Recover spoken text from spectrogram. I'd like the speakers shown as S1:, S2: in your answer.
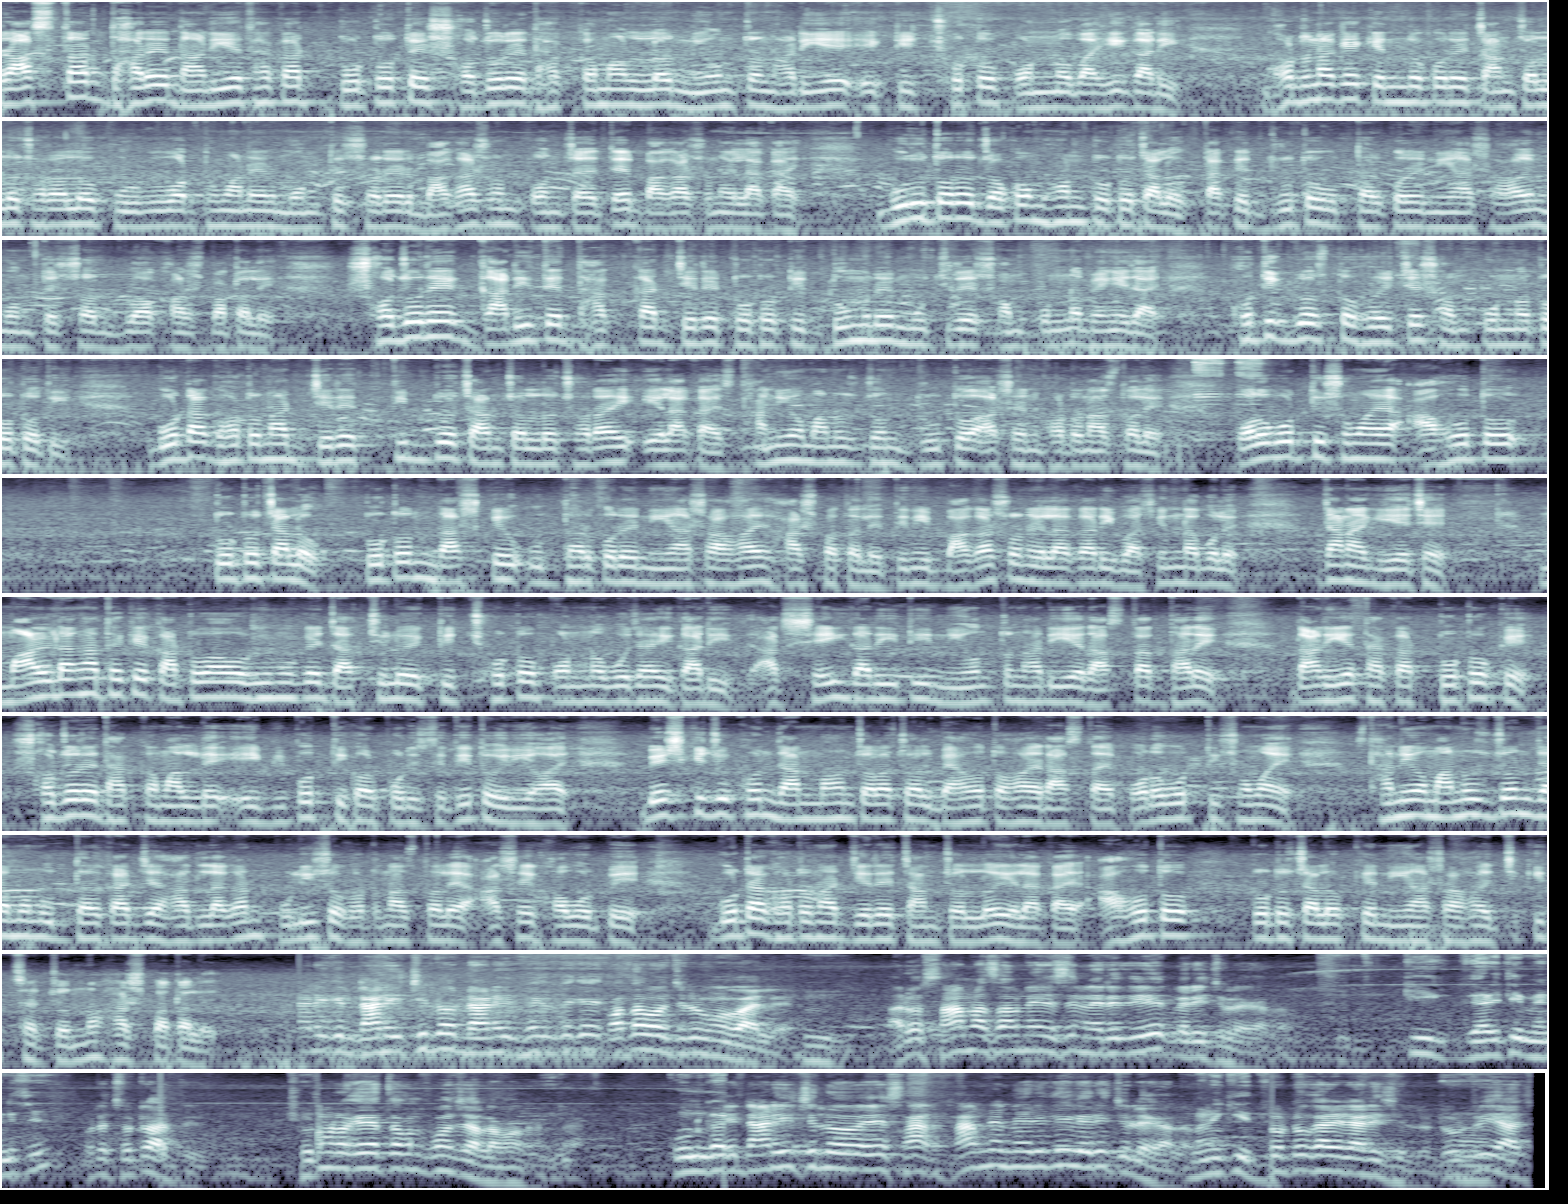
S1: রাস্তার ধারে দাঁড়িয়ে থাকা টোটোতে সজোরে ধাক্কা মারল নিয়ন্ত্রণ হারিয়ে একটি ছোট পণ্যবাহী গাড়ি। ঘটনাকে কেন্দ্র করে চাঞ্চল্য ছড়ালো পূর্ব বর্ধমানের মন্তেশ্বরের বাঘাসন পঞ্চায়েতের বাঘাসন এলাকায়। গুরুতর জখম হন টোটো চালক, তাকে দ্রুত উদ্ধার করে নিয়ে আসা হয় মন্তেশ্বর ব্লক হাসপাতালে। সজোরে গাড়িতে ধাক্কার জেরে টোটোটি দুমড়ে মুচড়ে সম্পূর্ণ ভেঙে যায়। ক্ষতিগ্রস্ত হয়েছে সম্পূর্ণ টোটোটি। গোটা ঘটনার জেরে তীব্র চাঞ্চল্য ছড়ায় এলাকায়। স্থানীয় মানুষজন দ্রুত আসেন ঘটনাস্থলে। পরবর্তী সময়ে আহত টোটো চালক টোটন দাসকে উদ্ধার করে নিয়ে আসা হয় হাসপাতালে। তিনি বাগাসন এলাকারই বাসিন্দা বলে জানা গিয়েছে। মালডাঙ্গা থেকে কাটোয়া অভিমুখে যাচ্ছিল একটি ছোট পণ্যবোঝাই গাড়ি আর সেই গাড়িটি নিয়ন্ত্রণ হারিয়ে রাস্তার ধারে দাঁড়িয়ে থাকা টোটোকে সজোরে ধাক্কা মারলে এই বিপত্তিকর পরিস্থিতি তৈরি হয়। বেশ কিছুক্ষণ যানবাহন চলাচল ব্যাহত হয় রাস্তায়। পরবর্তী সময়ে স্থানীয় মানুষজন যেমন উদ্ধার কার্যে হাত লাগান পুলিশও ঘটনাস্থলে আসে খবর পেয়ে গোটা ঘটনার জেরে চাঞ্চল্য এলাকায়। আহত টোটো চালককে নিয়ে আসা হয় চিকিৎসার জন্য হাসপাতালে।
S2: দাঁড়িয়ে দাঁড়িয়ে ছিল দাঁড়িয়ে থেকে থেকে কথা বলছিল মোবাইলে আর ও সামনাসামনি এসে মেরে দিয়ে বেরিয়ে চলে গেল।
S3: কি গাড়িতে মেরেছে?
S2: ওটা ছোট হাতি। ছোট আমরা তখন পৌঁছালাম ওখানটা
S3: কোন গাড়ি?
S2: দাঁড়িয়ে ছিল সামনে মেরে দিয়ে বেরিয়ে চলে গেল।
S3: মানে কি?
S2: টোটো গাড়ি দাঁড়িয়ে ছিল টোটোই আছে।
